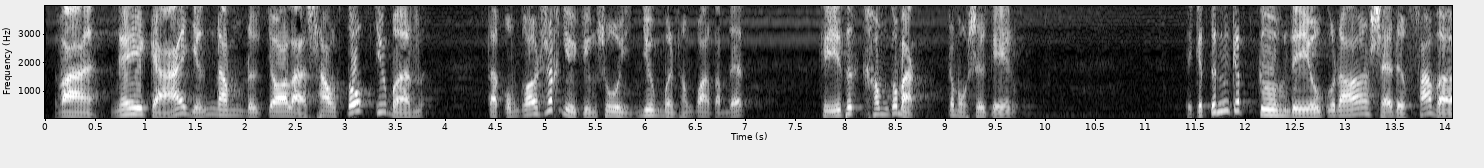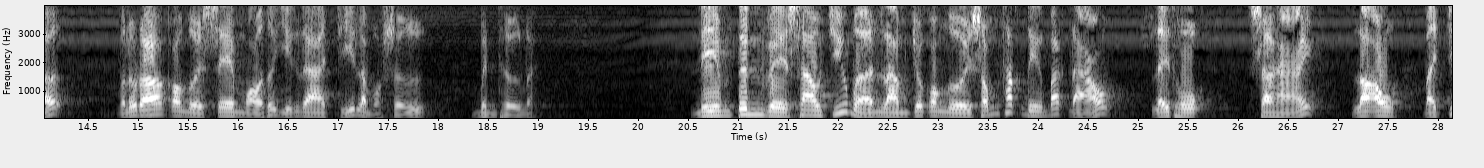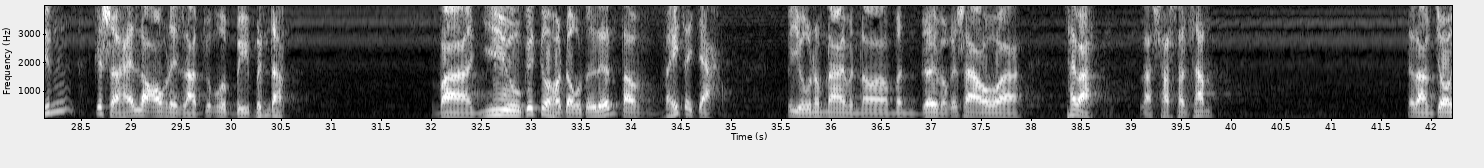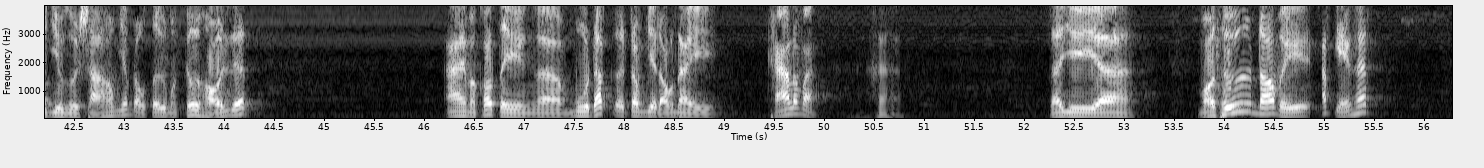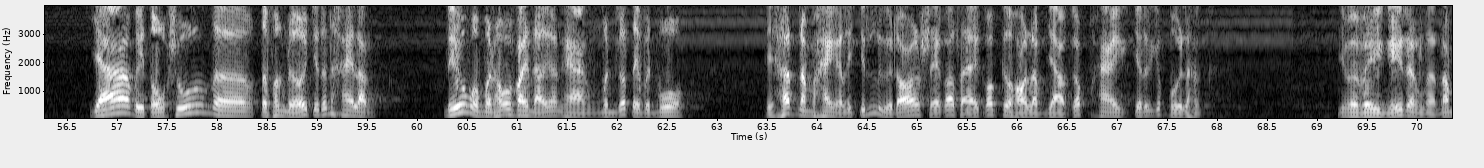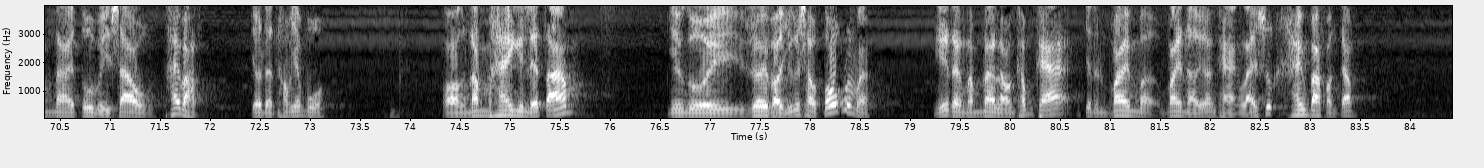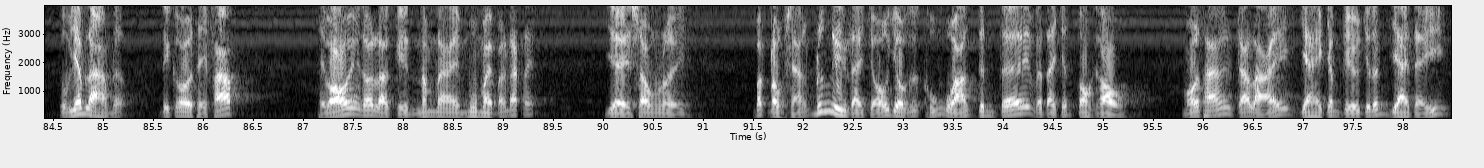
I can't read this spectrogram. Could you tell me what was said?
Và ngay cả những năm được cho là sao tốt chiếu mệnh ta cũng có rất nhiều chuyện xui nhưng mình không quan tâm đến. Khi ý thức không có mặt trong một sự kiện, thì cái tính cách cường điệu của nó sẽ được phá vỡ và lúc đó con người xem mọi thứ diễn ra chỉ là một sự bình thường đó. Niềm tin về sao chiếu mệnh làm cho con người sống thất điên bác đảo, lệ thuộc, sợ hãi, lo âu. Và chính cái sợ hãi lo âu này làm cho người bị bệnh tật. Và nhiều cái cơ hội đầu tư đến ta vẫy tay chào. Ví dụ năm nay mình ờ, mình rơi vào cái sao à, thái bạch là sao xanh xanh. Để làm cho nhiều người sợ, không dám đầu tư mà cơ hội đến ai mà có tiền à, mua đất ở trong giai đoạn này, khá lắm à. Tại vì à, mọi thứ nó bị ách nghẽn hết. Giá bị tụt xuống à, từ phân nửa cho đến hai lần. Nếu mà mình không có vay nợ ngân hàng, mình có tiền mình mua, thì hết năm 2009 người đó sẽ có thể có cơ hội làm giàu gấp 2 cho đến gấp 10 lần. Nhưng mà vì nghĩ rằng là năm nay tôi bị sao, thái bạch, cho nên không dám mua. Còn năm 2008 nhiều người rơi vào những cái sao tốt đó mà. Nghĩ rằng năm nay là ăn khấm khá, cho nên vay mà vay nợ ngân hàng lãi suất 23% phần trăm. Cũng dám làm nữa. Đi coi thầy pháp, thầy bói đó là kỳ năm nay mua mày bán đất đấy. Về xong rồi bất động sản đứng yên tại chỗ do cái khủng hoảng kinh tế và tài chính toàn cầu. Mỗi tháng trả lãi vài trăm triệu cho đến vài tỷ,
